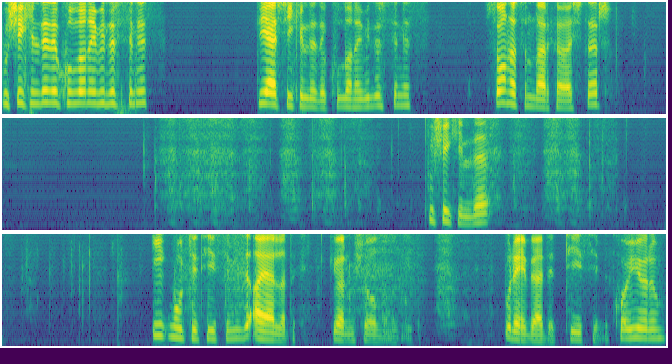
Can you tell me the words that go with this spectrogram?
Bu şekilde de kullanabilirsiniz. Diğer şekilde de kullanabilirsiniz. Sonrasında arkadaşlar bu şekilde ilk multi TC'mizi ayarladık. Görmüş olduğunuz gibi. Buraya bir adet TC'mi koyuyorum.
